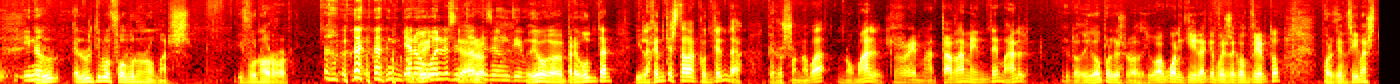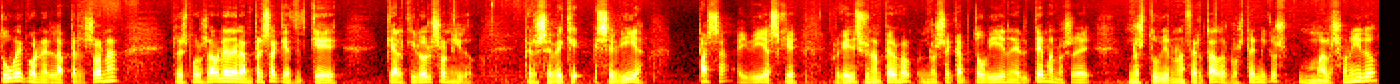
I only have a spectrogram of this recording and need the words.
el, último fue Bruno Mars y fue un horror. ya no vuelves entonces en un tiempo. Digo que me preguntan y la gente estaba contenta, pero sonaba no mal, rematadamente mal. Lo digo porque se lo digo a cualquiera que fuese concierto, porque encima estuve con la persona responsable de la empresa que, que, que alquiló el sonido. Pero se ve que ese día pasa, hay días que, porque es una no se captó bien el tema, no, se, no estuvieron acertados los técnicos, mal sonido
